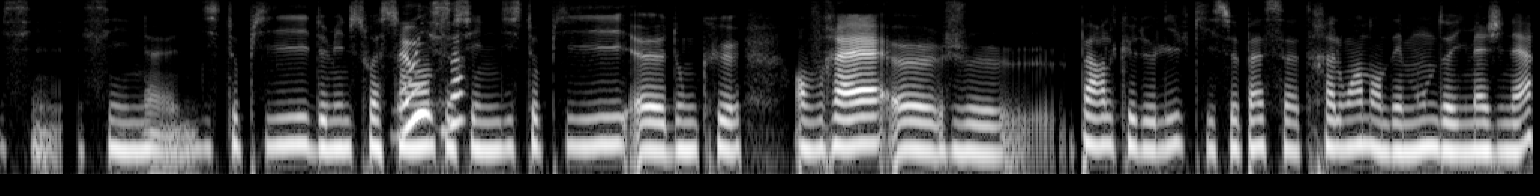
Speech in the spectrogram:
c'est- une dystopie 2060. Ah oui, c'est une dystopie. donc en vrai, je parle que de livres qui se passent très loin dans des mondes imaginaires.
